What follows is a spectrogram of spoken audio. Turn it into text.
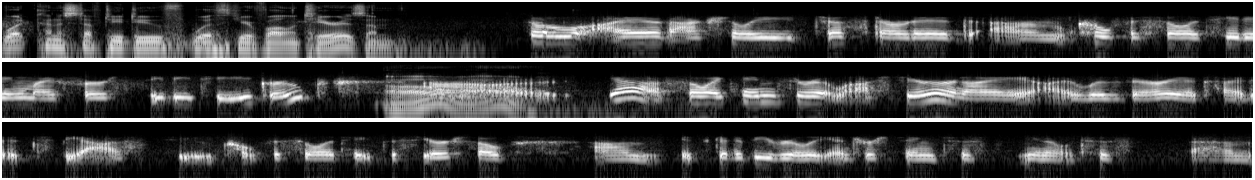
what kind of stuff do you do f- with your volunteerism So I have actually just started um, co-facilitating my first CBT group. oh wow Uh, yeah, so I came through it last year, and I, I was very excited to be asked to co-facilitate this year. So um, it's going to be really interesting to you know to um,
